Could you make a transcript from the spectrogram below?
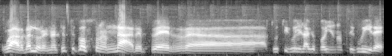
Guarda, allora innanzitutto possono andare per uh, tutti quelli là che vogliono seguire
